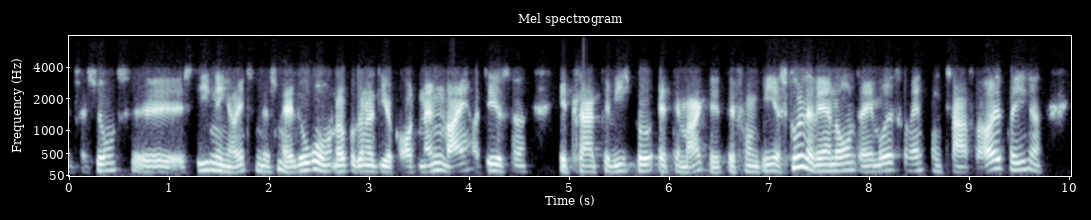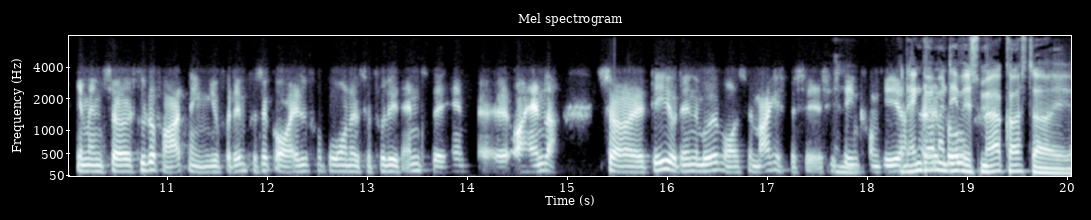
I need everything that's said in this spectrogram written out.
inflationsstigninger og international uro. Nu begynder de at gå den anden vej, og det er jo så et klart bevis på, at det marked det fungerer. Skulle der være nogen, der imod forventning tager for høje priser, jamen så slutter forretningen jo for dem, for så går alle forbrugerne selvfølgelig et andet sted hen øh, og handler. Så øh, det er jo den måde, vores markedsbaserede system fungerer. Hvordan gør øh, man på. det, hvis smør koster øh,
